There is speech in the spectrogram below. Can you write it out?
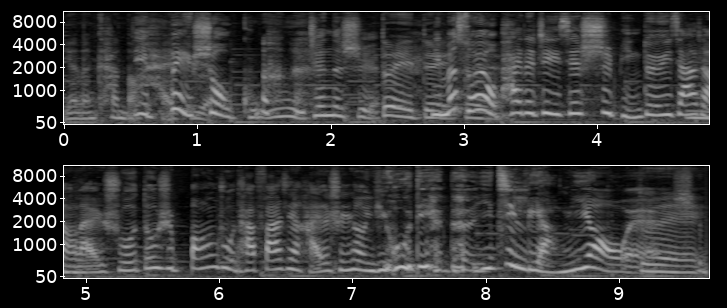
也能看到孩子。备受鼓舞，真的是。对对，你们所有拍的这些视频，对于家长来说，都是帮助他发现孩子身上优点的一剂良药。哎，对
